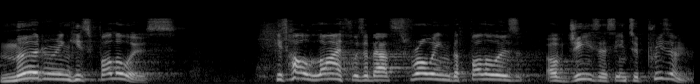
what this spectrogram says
murdering his followers. His whole life was about throwing the followers of Jesus into prison.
